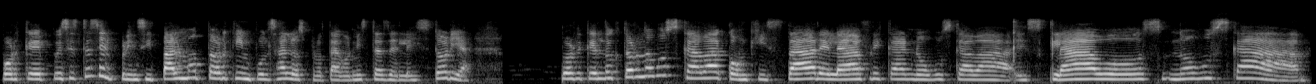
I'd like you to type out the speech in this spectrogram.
Porque pues este es el principal motor que impulsa a los protagonistas de la historia. Porque el doctor no buscaba conquistar el África, no buscaba esclavos, no busca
